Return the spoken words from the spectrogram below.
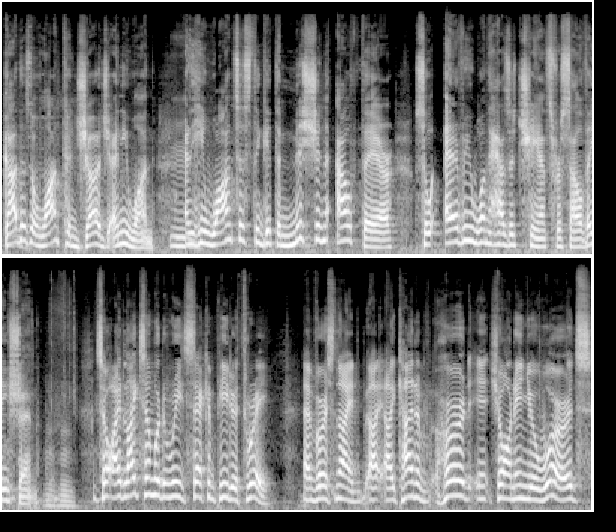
God doesn't want to judge anyone, and He wants us to get the mission out there so everyone has a chance for salvation. Mm-hmm. So I'd like someone to read 2 Peter 3 and verse 9. I, I kind of heard, it, Sean, in your words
